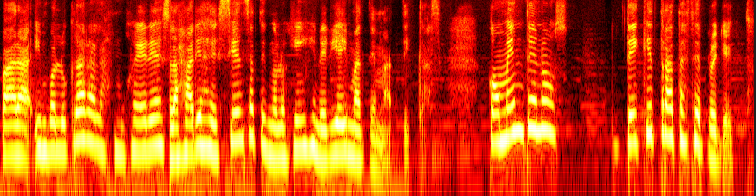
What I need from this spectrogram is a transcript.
para involucrar a las mujeres en las áreas de ciencia, tecnología, ingeniería y matemáticas. Coméntenos de qué trata este proyecto.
